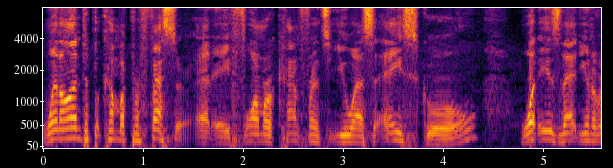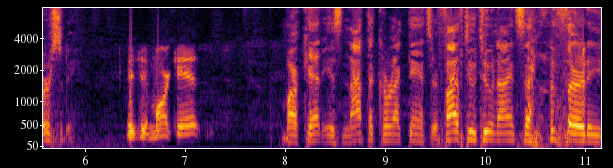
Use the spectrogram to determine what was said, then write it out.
went on to become a professor at a former Conference USA school. What is that university? Is it Marquette? Marquette is not the correct answer. 522 9730.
